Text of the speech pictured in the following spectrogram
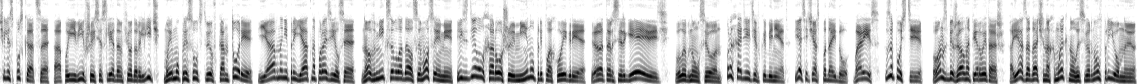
начали спускаться, а появившийся следом Федор Ильич моему присутствию в конторе явно неприятно поразился, но вмиг совладал с эмоциями и сделал хорошую мину при плохой игре. «Петр Сергеевич!» — улыбнулся он. «Проходите в кабинет, я сейчас подойду. Борис, запусти!» Он сбежал на первый этаж, а я задаченно хмыкнул и свернул в приемную.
